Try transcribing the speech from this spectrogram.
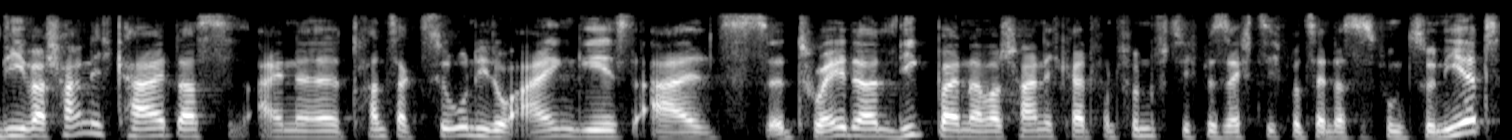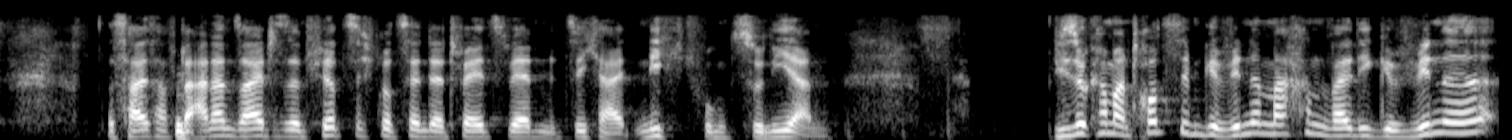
die Wahrscheinlichkeit, dass eine Transaktion, die du eingehst als äh, Trader, liegt bei einer Wahrscheinlichkeit von 50 bis 60 Prozent, dass es funktioniert. Das heißt, auf der anderen Seite sind 40 Prozent der Trades werden mit Sicherheit nicht funktionieren. Wieso kann man trotzdem Gewinne machen? Weil die Gewinne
